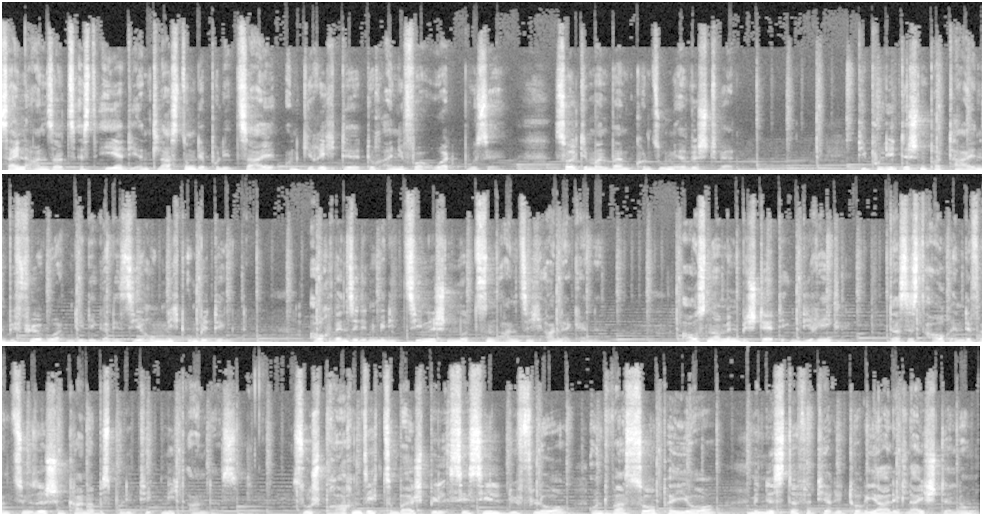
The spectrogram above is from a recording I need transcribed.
Sein Ansatz ist eher die Entlastung der Polizei und Gerichte durch eine Vorortbuße, sollte man beim Konsum erwischt werden. Die politischen Parteien befürworten die Legalisierung nicht unbedingt, auch wenn sie den medizinischen Nutzen an sich anerkennen. Ausnahmen bestätigen die Regel. Das ist auch in der französischen Cannabispolitik nicht anders. So sprachen sich zum Beispiel Cécile Duflor und Vincent Payon, Minister für territoriale Gleichstellung,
